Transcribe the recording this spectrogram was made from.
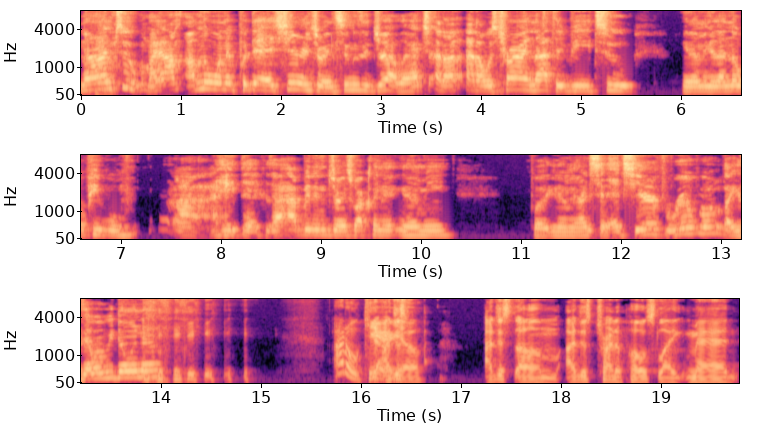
No, I'm too. Like I'm, I'm the one that put that Ed Sheeran joint as soon as it dropped. Like I, tr- and I and I was trying not to be too, you know, what I mean, because I know people. I, I hate that because I've been in joints where I couldn't, you know, what I mean. But you know, what I mean, I just said Ed Sheeran for real, bro. Like, is that what we doing now? I don't care, Yeah, I just- yo. I just um I just try to post like mad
